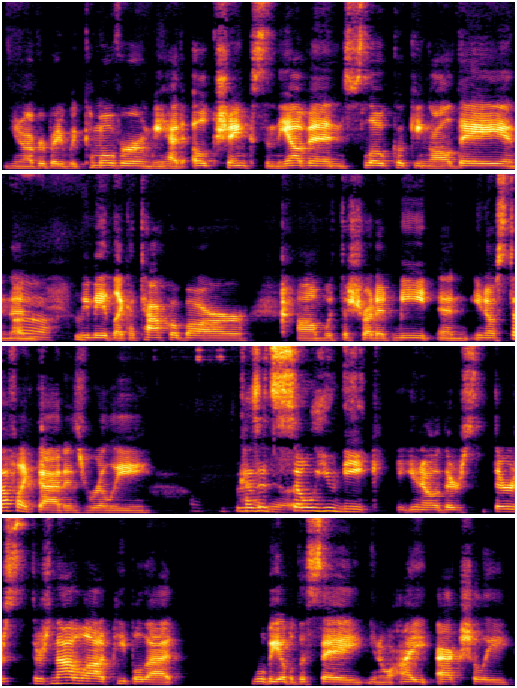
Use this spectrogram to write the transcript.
you know everybody would come over, and we had elk shanks in the oven, slow cooking all day, and then Ugh. we made like a taco bar um, with the shredded meat and you know stuff like that is really because it's so unique you know there's there's there's not a lot of people that will be able to say you know i actually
